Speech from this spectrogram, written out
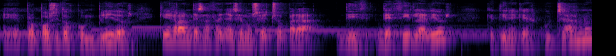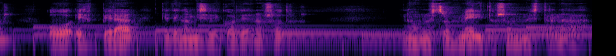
eh, propósitos cumplidos. ¿Qué grandes hazañas hemos hecho para decirle a Dios que tiene que escucharnos o esperar que tenga misericordia de nosotros? No, nuestros méritos son nuestra nada,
